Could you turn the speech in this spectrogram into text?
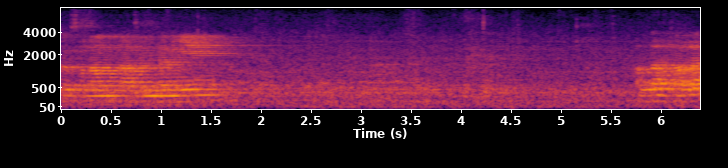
শুক্র সালাম তাজিম জানিয়ে আল্লাহ তাআলা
